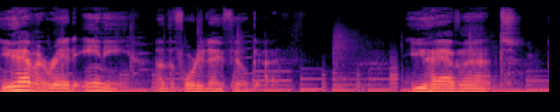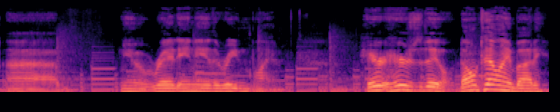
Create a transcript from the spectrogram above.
you haven't read any of the 40 day field guide. You haven't, uh, you know, read any of the reading plan. Here, here's the deal. Don't tell anybody.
